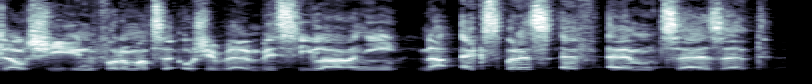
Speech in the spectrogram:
Další informace o živém vysílání na expressfm.cz.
